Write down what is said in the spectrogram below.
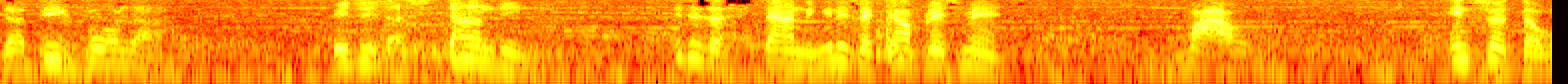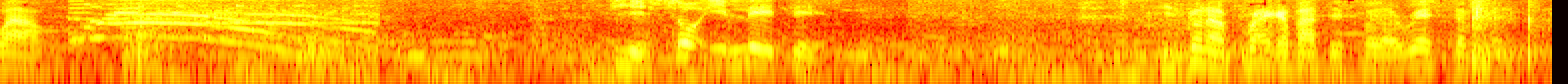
the big baller. It is astounding. It is astounding. It is accomplishment. Wow. Insert the wow. He is so elated. He's gonna brag about this for the rest of it.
